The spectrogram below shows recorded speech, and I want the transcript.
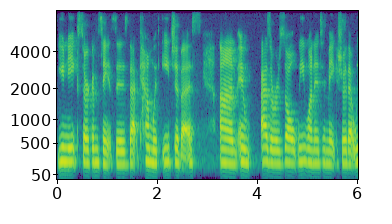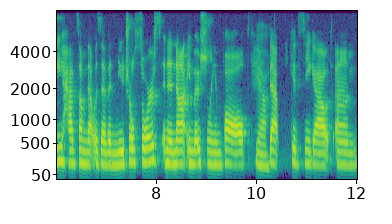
unique circumstances that come with each of us, um, and as a result, we wanted to make sure that we had someone that was of a neutral source and a not emotionally involved. Yeah. That we could seek out um,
